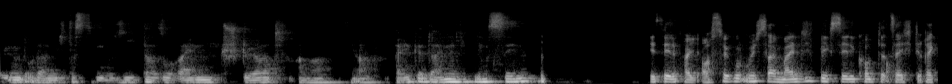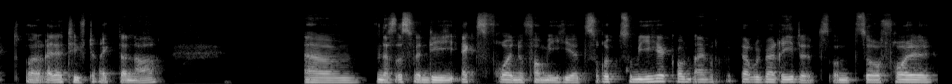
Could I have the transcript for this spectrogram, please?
ja. oder nicht, dass die Musik da so rein stört. Aber ja, Eike, deine Lieblingsszene? Die Szene fand ich auch sehr gut, muss ich sagen. Meine Lieblingsszene kommt tatsächlich direkt oder relativ direkt danach. Ähm, das ist, wenn die Ex-Freundin von mir hier zurück zu mir hier kommt einfach darüber redet und so voll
